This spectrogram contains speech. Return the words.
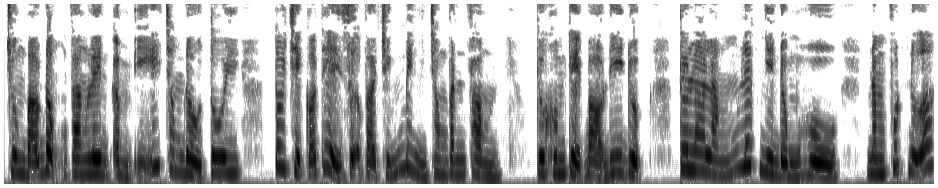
chuông báo động vang lên ầm ĩ trong đầu tôi, tôi chỉ có thể dựa vào chính mình trong văn phòng. Tôi không thể bỏ đi được, tôi lo lắng liếc nhìn đồng hồ, 5 phút nữa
